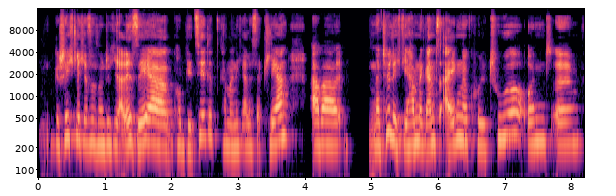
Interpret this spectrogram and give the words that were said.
geschichtlich ist es natürlich alles sehr kompliziert, das kann man nicht alles erklären, aber natürlich, die haben eine ganz eigene Kultur und ähm,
